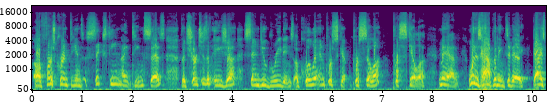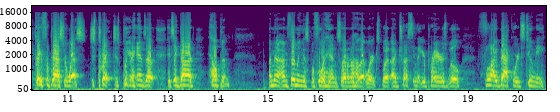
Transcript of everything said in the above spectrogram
Uh, 1 Corinthians 16 19 says, The churches of Asia send you greetings. Aquila and Priscilla, Priscilla. Man, what is happening today? Guys, pray for Pastor Wes. Just pray. Just put your hands out and say, God, help him. I mean, I'm filming this beforehand, so I don't know how that works, but I'm trusting that your prayers will fly backwards to me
